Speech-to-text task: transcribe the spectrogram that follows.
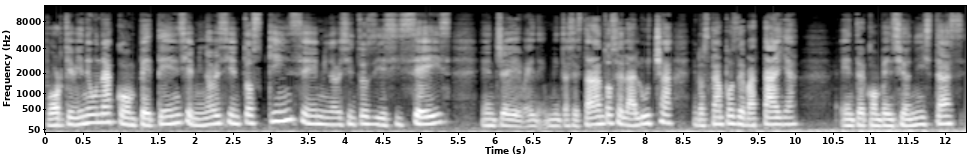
Porque viene una competencia en 1915, 1916, entre, mientras está dándose la lucha en los campos de batalla entre convencionistas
